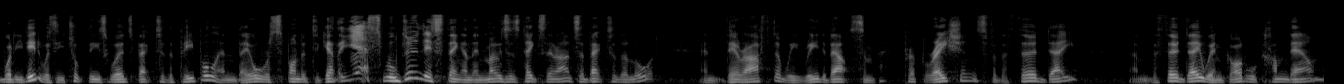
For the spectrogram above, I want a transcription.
what he did was he took these words back to the people and they all responded together, Yes, we'll do this thing. And then Moses takes their answer back to the Lord. And thereafter, we read about some preparations for the third day. Um, the third day when God will come down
